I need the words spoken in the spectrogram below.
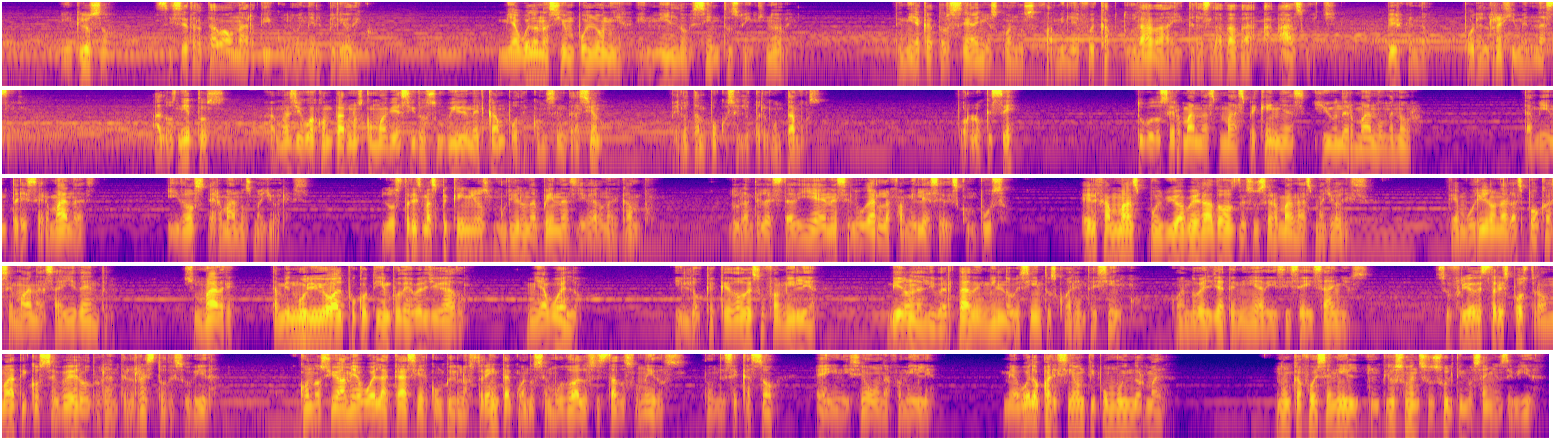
incluso si se trataba un artículo en el periódico. Mi abuelo nació en Polonia en 1929. Tenía 14 años cuando su familia fue capturada y trasladada a Auschwitz, Birkenau, por el régimen nazi. A los nietos jamás llegó a contarnos cómo había sido su vida en el campo de concentración, pero tampoco se lo preguntamos. Por lo que sé, tuvo dos hermanas más pequeñas y un hermano menor también tres hermanas y dos hermanos mayores. Los tres más pequeños murieron apenas llegaron al campo. Durante la estadía en ese lugar la familia se descompuso. Él jamás volvió a ver a dos de sus hermanas mayores, que murieron a las pocas semanas ahí dentro. Su madre también murió al poco tiempo de haber llegado. Mi abuelo y lo que quedó de su familia vieron la libertad en 1945, cuando él ya tenía 16 años. Sufrió de estrés postraumático severo durante el resto de su vida. Conoció a mi abuela casi al cumplir los 30 cuando se mudó a los Estados Unidos, donde se casó e inició una familia. Mi abuelo parecía un tipo muy normal. Nunca fue senil, incluso en sus últimos años de vida.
